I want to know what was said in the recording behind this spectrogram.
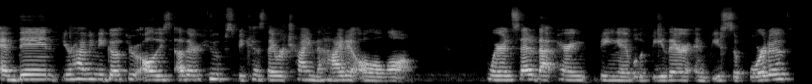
and then you're having to go through all these other hoops because they were trying to hide it all along where instead of that parent being able to be there and be supportive,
